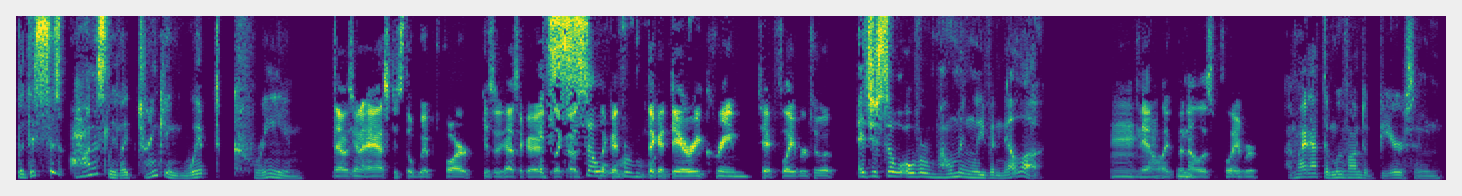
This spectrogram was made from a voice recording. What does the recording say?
but this is honestly like drinking whipped cream. I was going to ask is the whipped part because it has like a It's like a so like a over- like a dairy cream t- flavor to it. It's just so overwhelmingly vanilla. Mm, yeah, I don't like vanilla as a flavor. I might have to move on to beer soon.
